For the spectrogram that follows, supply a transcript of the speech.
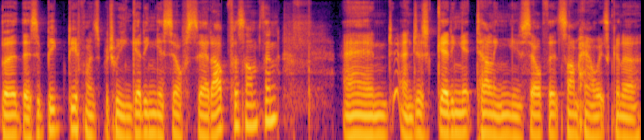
But there's a big difference between getting yourself set up for something and and just getting it telling yourself that somehow it's gonna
